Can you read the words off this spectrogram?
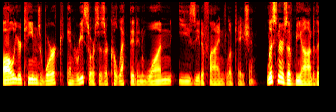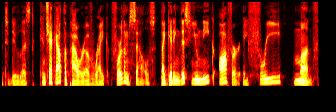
all your team's work and resources are collected in one easy to find location. Listeners of Beyond the To Do List can check out the power of Wrike for themselves by getting this unique offer a free month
